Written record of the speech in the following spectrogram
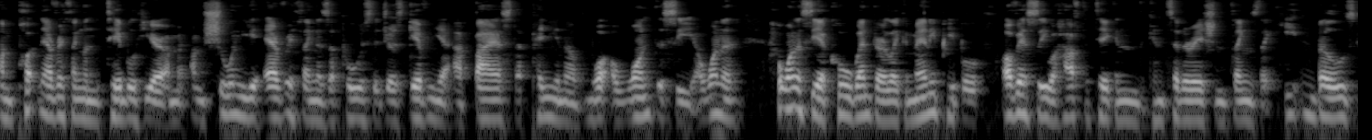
I'm putting everything on the table here. I'm I'm showing you everything as opposed to just giving you a biased opinion of what I want to see. I want to I want to see a cold winter like many people. Obviously, we'll have to take into consideration things like heating bills.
